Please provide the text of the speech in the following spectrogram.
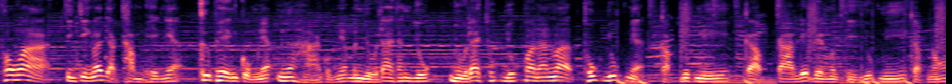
เพราะว่าจริง ๆ แล้วอยากทำเพลงนี้คือเพลงกลุ่มนี้เนื้อหากลุ่มนี้มันอยู่ได้ทั้งยุคอยู่ได้ทุกยุคเพราะฉะนั้นว่าทุกยุคเนี่ยกับยุคนี้กับการเรียบเรียงดนตรียุคนี้ กับน้อง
